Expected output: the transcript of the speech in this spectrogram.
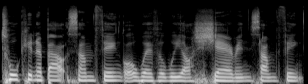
talking about something or whether we are sharing something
